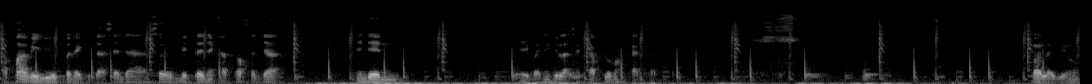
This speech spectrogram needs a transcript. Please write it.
apa value pada kita? Sedar so betternya cut off saja. And then eh banyak gila cakap belum makan. Jap. apa lagi oh?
